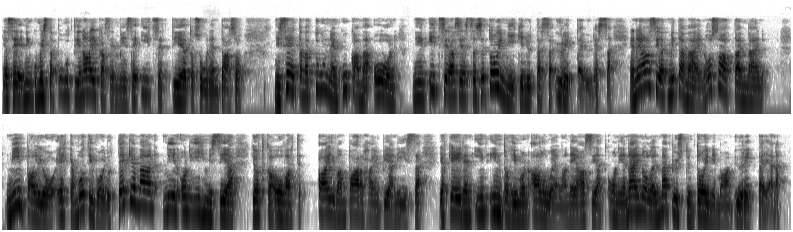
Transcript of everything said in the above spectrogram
ja se, niin kuin mistä puhuttiin aikaisemmin, se itsetietoisuuden taso, niin se, että mä tunnen kuka mä oon, niin itse asiassa se toimiikin nyt tässä yrittäjyydessä. Ja ne asiat, mitä mä en osaa tai mä en niin paljon ehkä motivoidu tekemään, niin on ihmisiä, jotka ovat aivan parhaimpia niissä ja keiden intohimon alueella ne asiat on. Ja näin ollen mä pystyn toimimaan yrittäjänä.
